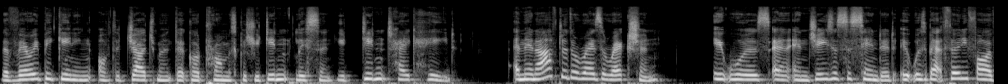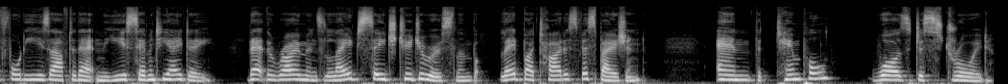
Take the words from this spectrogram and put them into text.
the very beginning of the judgment that God promised because you didn't listen, you didn't take heed. And then after the resurrection, it was, and, and Jesus ascended, it was about 35, 40 years after that, in the year 70 AD, that the Romans laid siege to Jerusalem, led by Titus Vespasian, and the temple was destroyed.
